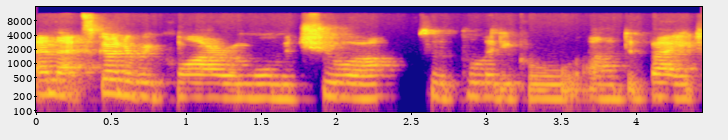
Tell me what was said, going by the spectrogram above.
And that's going to require a more mature sort of political uh, debate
